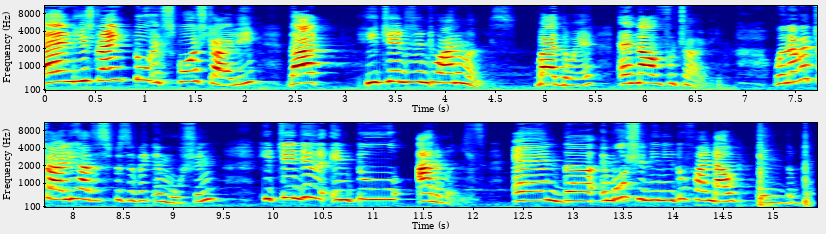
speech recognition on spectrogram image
And he's trying to expose Charlie that he changes into animals, by the way. And now for Charlie. Whenever Charlie has a specific emotion, he changes into animals. And the emotion you need to find out in the book.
